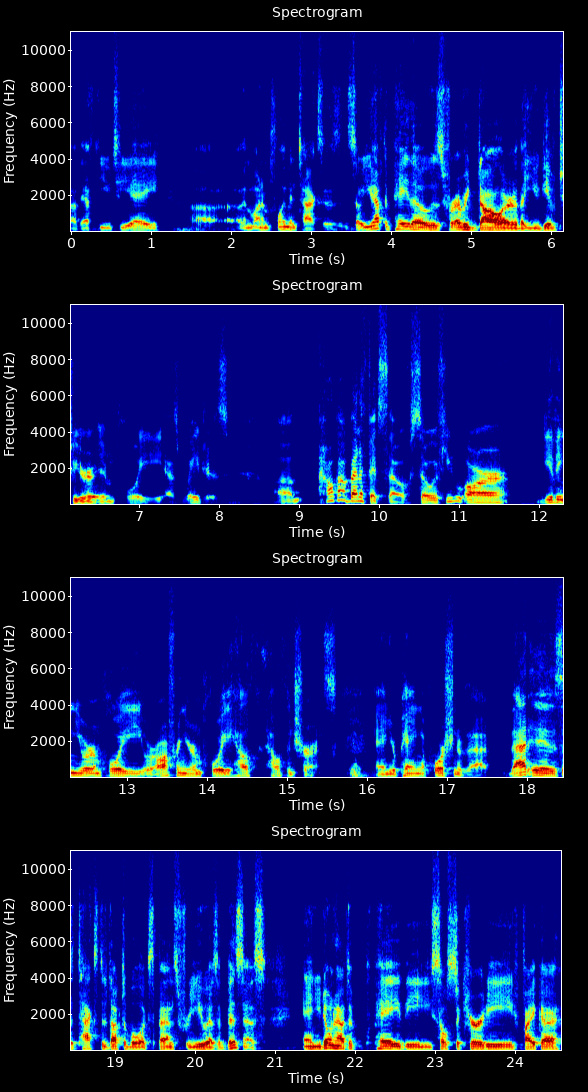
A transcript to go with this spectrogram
uh, the FUTA, uh, unemployment taxes. And so you have to pay those for every dollar that you give to your employee as wages. Um, how about benefits though? So if you are giving your employee or offering your employee health health insurance yeah. and you're paying a portion of that that is a tax deductible expense for you as a business and you don't have to pay the social security fica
